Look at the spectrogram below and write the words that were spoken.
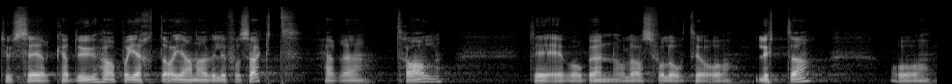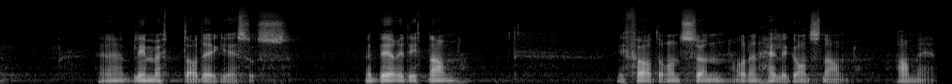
du ser hva du har på hjertet og gjerne ville få sagt. Herre, tal. Det er vår bønn, og la oss få lov til å lytte og bli møtt av deg, Jesus. Vi ber i ditt navn, i Faderens, Sønn og Den hellige ånds navn. Amen.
